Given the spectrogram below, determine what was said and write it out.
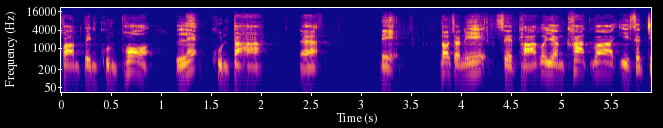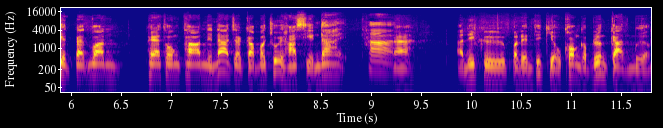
ความเป็นคุณพ่อและคุณตานะฮะนี่นอกจากนี้เศรษฐาก็ยังคาดว่าอีกสัก 7-8 วัน แพทองทานเนี่ยน่าจะกลับมาช่วยหาเสียงได้ค่ะนะอันนี้คือประเด็นที่เกี่ยวข้องกับเรื่องการเมือง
